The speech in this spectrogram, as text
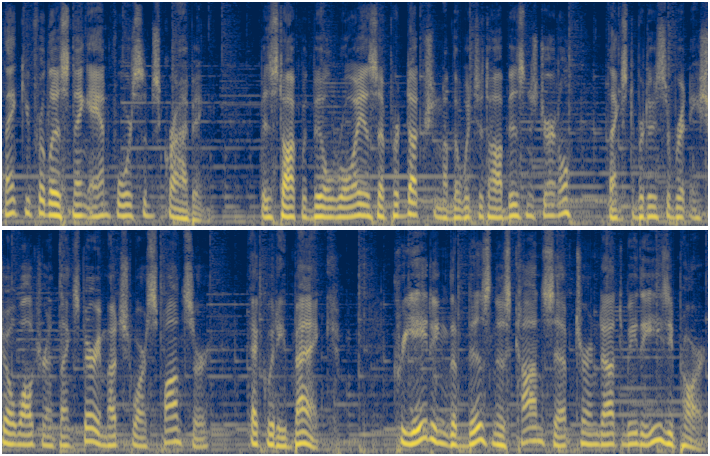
Thank you for listening and for subscribing. Biz Talk with Bill Roy is a production of the Wichita Business Journal. Thanks to producer Brittany Showalter, and thanks very much to our sponsor, Equity Bank. Creating the business concept turned out to be the easy part.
